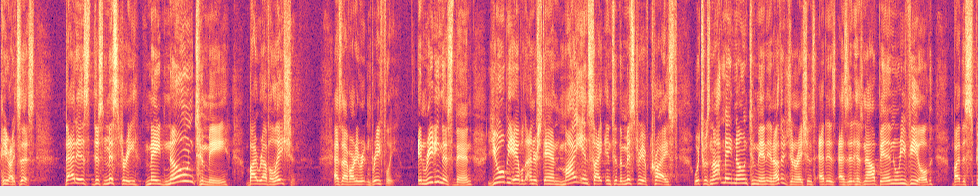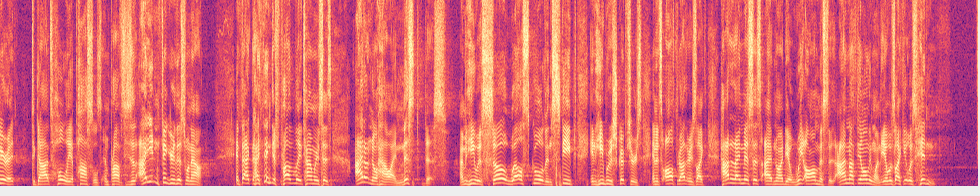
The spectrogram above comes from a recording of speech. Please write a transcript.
He writes this that is, this mystery made known to me by revelation, as I've already written briefly. In reading this, then, you will be able to understand my insight into the mystery of Christ, which was not made known to men in other generations, as it has now been revealed by the Spirit to God's holy apostles and prophets. He said, I didn't figure this one out. In fact, I think there's probably a time where he says, I don't know how I missed this. I mean, he was so well schooled and steeped in Hebrew scriptures, and it's all throughout there. He's like, How did I miss this? I have no idea. We all missed it. I'm not the only one. It was like it was hidden.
